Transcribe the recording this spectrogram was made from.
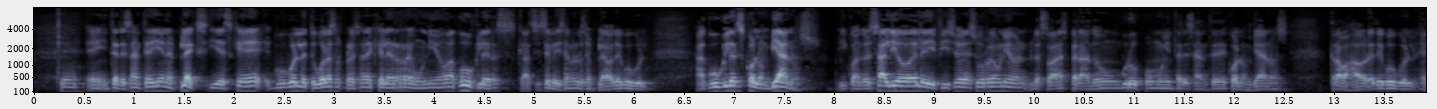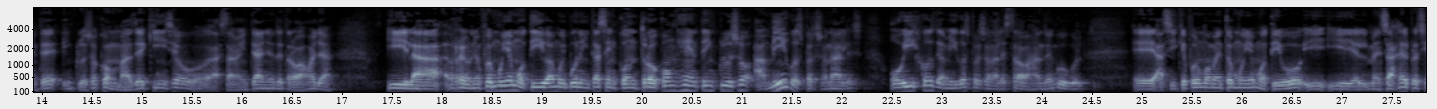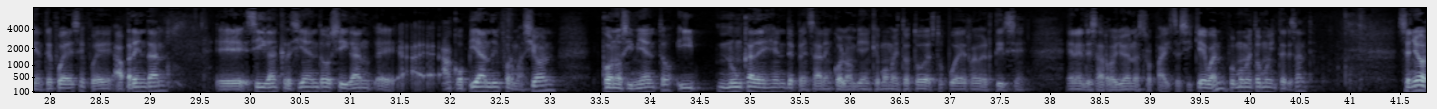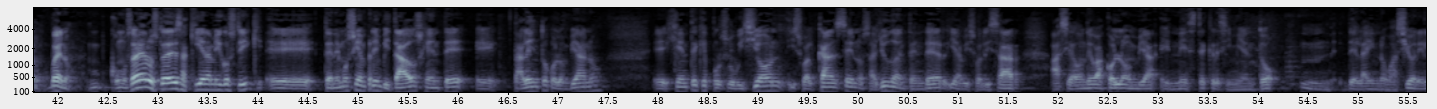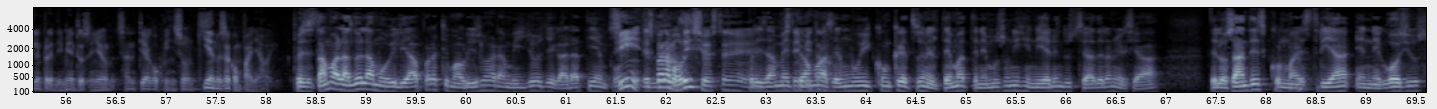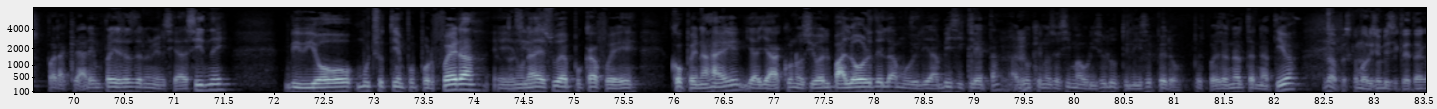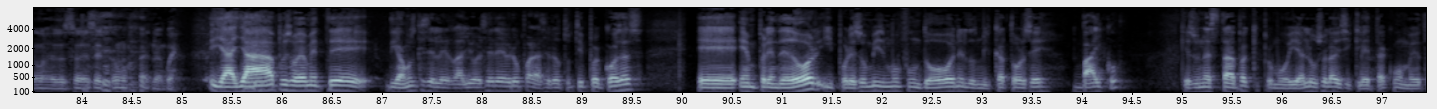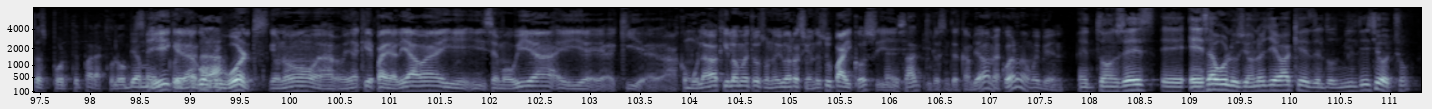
eh, interesante ahí en el Plex, y es que Google le tuvo la sorpresa de que le reunió a Googlers, que así se le dicen a los empleados de Google, a Googlers colombianos, y cuando él salió del edificio de su reunión, lo estaban esperando un grupo muy interesante de colombianos, trabajadores de Google, gente incluso con más de 15 o hasta 20 años de trabajo allá. Y la reunión fue muy emotiva, muy bonita, se encontró con gente, incluso amigos personales o hijos de amigos personales trabajando en Google. Eh, así que fue un momento muy emotivo y, y el mensaje del presidente fue ese, fue aprendan, eh, sigan creciendo, sigan eh, acopiando información, conocimiento y nunca dejen de pensar en Colombia en qué momento todo esto puede revertirse en el desarrollo de nuestro país. Así que bueno, fue un momento muy interesante. Señor, bueno, como saben ustedes, aquí en Amigos TIC eh, tenemos siempre invitados, gente, eh, talento colombiano, eh, gente que por su visión y su alcance nos ayuda a entender y a visualizar hacia dónde va Colombia en este crecimiento mm, de la innovación y el emprendimiento. Señor Santiago Pinzón, ¿quién nos acompaña hoy? Pues estamos hablando de la movilidad para que Mauricio Jaramillo llegara a tiempo. Sí, es para Mauricio este. Precisamente este vamos a ser muy concretos en el tema. Tenemos un ingeniero industrial de la Universidad de los Andes con maestría en negocios para crear empresas de la Universidad de Sydney. Vivió mucho tiempo por fuera. En Así una de su época fue Copenhague y allá conoció el valor de la movilidad en bicicleta, algo que no sé si Mauricio lo utilice, pero pues puede ser una alternativa. No, pues que Mauricio en bicicleta, como eso debe ser como. bueno. Y allá, pues obviamente, digamos que se le rayó el cerebro para hacer otro tipo de cosas. Eh, emprendedor y por eso mismo fundó en el 2014 Baico, que es una startup que promovía el uso de la bicicleta como medio de transporte para Colombia, Sí, México que y era con rewards, que uno a medida que pedaleaba y, y se movía y eh, aquí, eh, acumulaba kilómetros, uno iba recibiendo sus bikes y, los intercambiaba, me acuerdo, muy bien. Entonces, eh, esa evolución lo lleva a que desde el 2018,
